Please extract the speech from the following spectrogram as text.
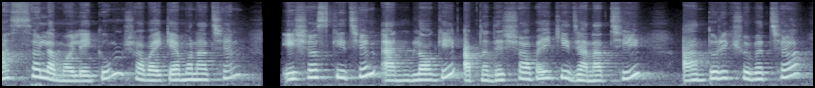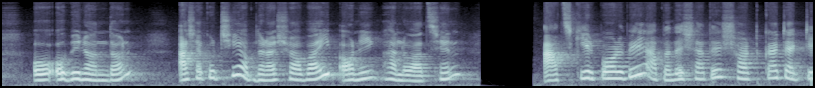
আসসালামু আলাইকুম, সবাই কেমন আছেন? ঈশাস কিচেন অ্যান্ড ব্লগে আপনাদের সবাইকে জানাচ্ছি আন্তরিক শুভেচ্ছা ও অভিনন্দন। আশা করছি আপনারা সবাই অনেক ভালো আছেন। আজকের পর্বে আপনাদের সাথে শর্টকাট একটি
